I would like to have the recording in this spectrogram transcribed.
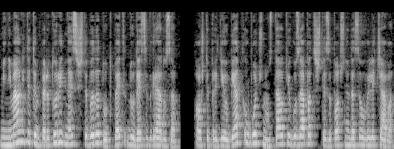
Минималните температури днес ще бъдат от 5 до 10 градуса. Още преди обяд облачността от югозапад ще започне да се увеличава.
